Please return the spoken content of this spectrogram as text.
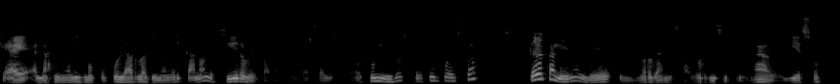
que el nacionalismo popular latinoamericano le sirve para enfrentarse a los Estados Unidos, por supuesto, pero también el de un organizador disciplinado, y eso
